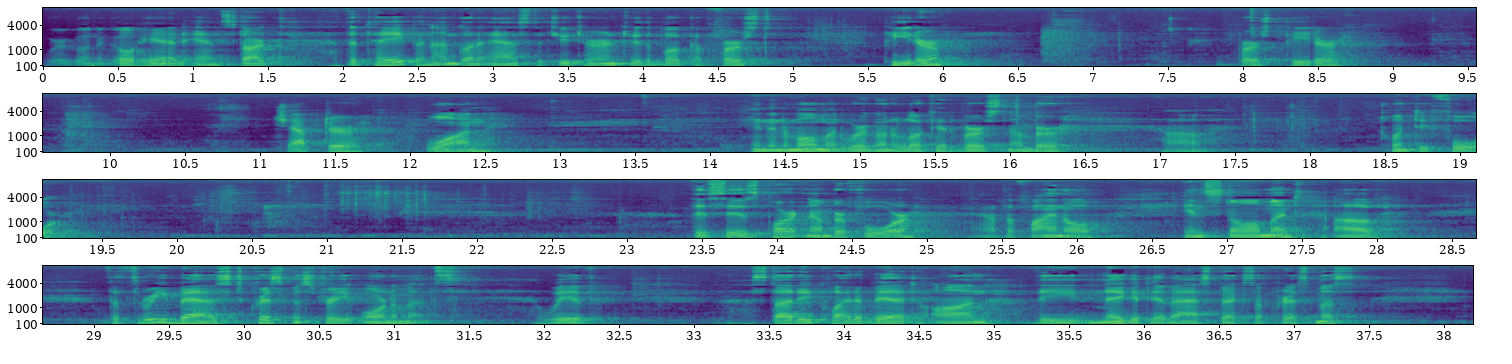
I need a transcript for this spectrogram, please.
We're going to go ahead and start the tape, and I'm going to ask that you turn to the book of First Peter. First Peter, chapter 1. And in a moment, we're going to look at verse number uh, 24. This is part number four, uh, the final installment of the three best Christmas tree ornaments. We've studied quite a bit on the negative aspects of Christmas,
